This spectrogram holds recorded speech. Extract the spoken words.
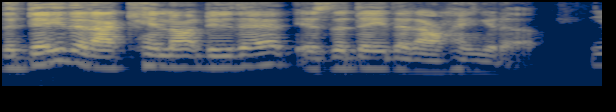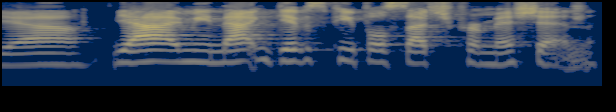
the day that I cannot do that is the day that I'll hang it up. Yeah. Yeah. I mean, that gives people such permission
